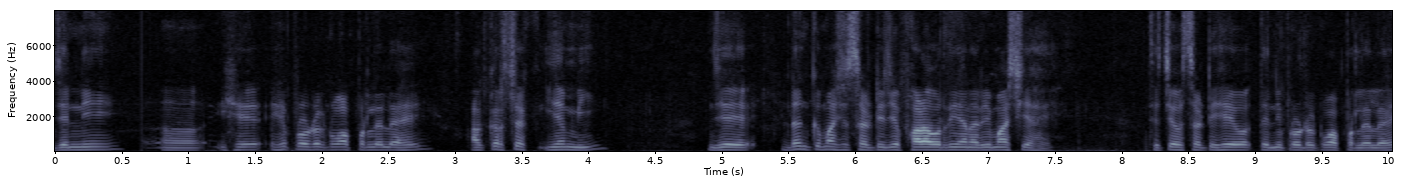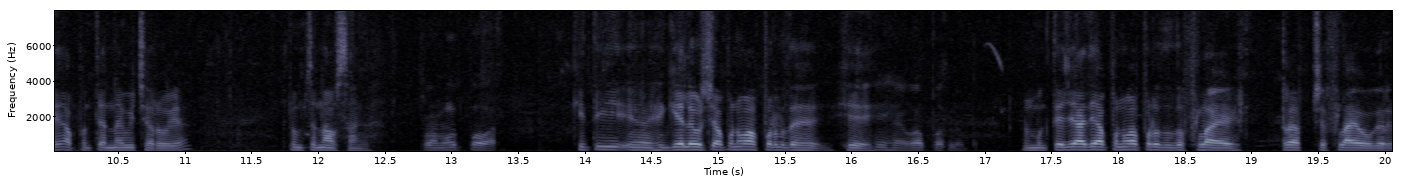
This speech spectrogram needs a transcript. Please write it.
ज्यांनी हे हे प्रोडक्ट वापरलेले आहे. आकर्षक यमी जे डंक माशीसाठी जे फळावरती येणारी माशी आहे त्याच्यासाठी हे त्यांनी प्रोडक्ट वापरलेलं आहे. आपण त्यांना विचारूया. तुमचं नाव सांगा. प्रमोद पवार. किती हे गेल्या वर्षी आपण वापरलं आहे हे हे हे वापरलं होतं मग त्याच्या आधी आपण वापरत होतो फ्लाय ट्रॅपचे फ्लाय वगैरे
